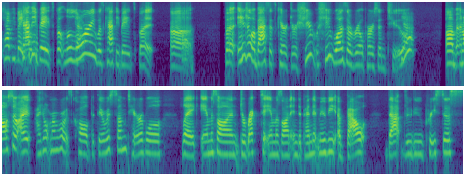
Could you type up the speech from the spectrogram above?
Kathy Bates. Kathy Bates, but LaLaurie yeah. was Kathy Bates, but uh, oh. but Angela Bassett's character, she she was a real person too. Yeah. Um, and also I I don't remember what it's called, but there was some terrible like Amazon direct to Amazon independent movie about that voodoo priestess.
